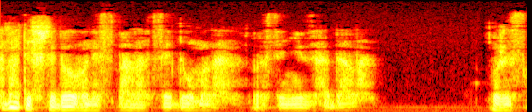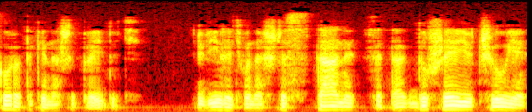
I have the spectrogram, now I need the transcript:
А мати ще довго не спала, все думала, про синів згадала. Уже скоро таки наші прийдуть. Вірить вона, що станеться так, душею чує,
